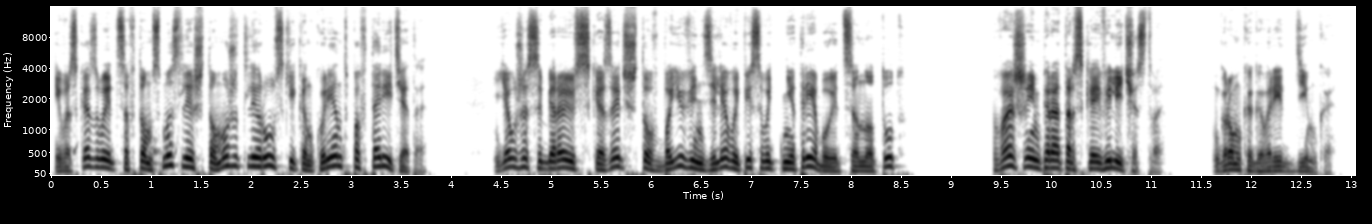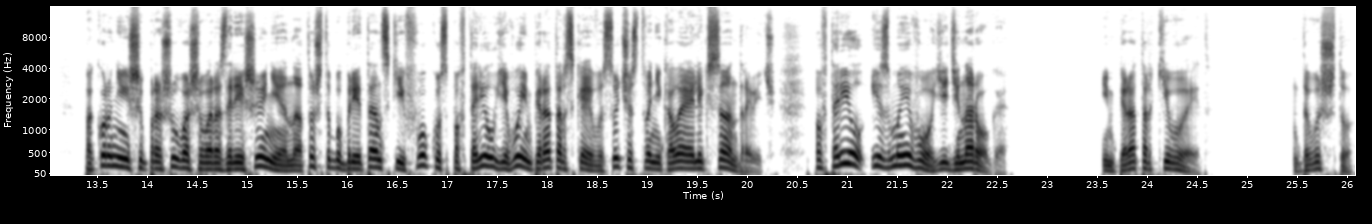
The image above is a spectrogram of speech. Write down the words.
и высказывается в том смысле, что может ли русский конкурент повторить это. Я уже собираюсь сказать, что в бою вензеля выписывать не требуется, но тут... «Ваше императорское величество», — громко говорит Димка. Покорнейше прошу вашего разрешения на то, чтобы британский фокус повторил его императорское высочество Николай Александрович. Повторил из моего единорога. Император кивает. Да вы что?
